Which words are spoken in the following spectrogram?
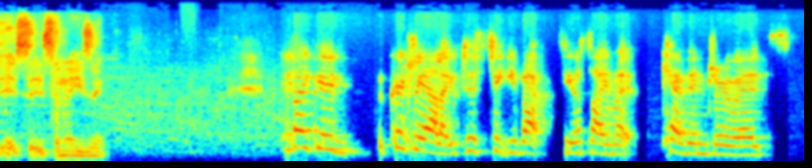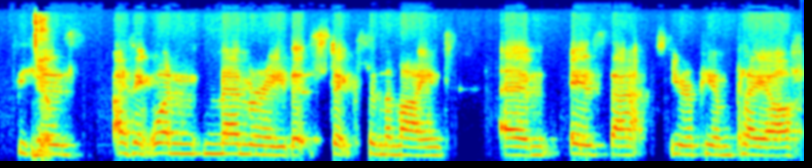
it's it's amazing. If I could quickly, Alec, just take you back to your time at Kevin Druids, because yep. I think one memory that sticks in the mind um, is that European playoff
